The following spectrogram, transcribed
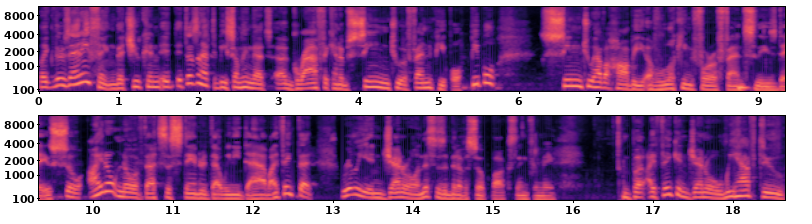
Like there's anything that you can. It, it doesn't have to be something that's uh, graphic and obscene to offend people. People seem to have a hobby of looking for offense these days. So I don't know if that's the standard that we need to have. I think that really in general, and this is a bit of a soapbox thing for me, but I think in general, we have to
